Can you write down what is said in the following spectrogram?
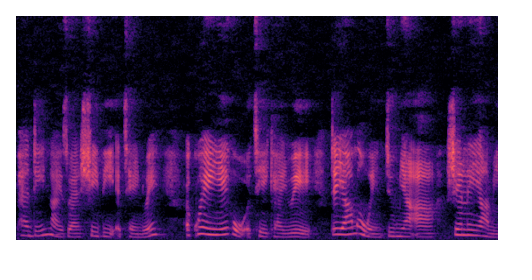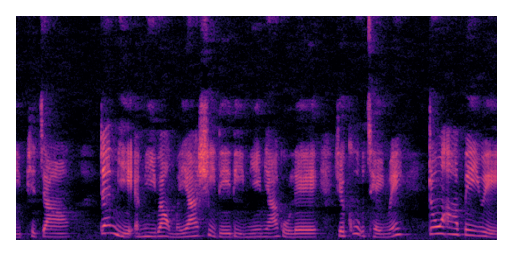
ဖန်တီးနိုင်စွမ်းရှိသည့်အချိန်တွင် အခွင့်အရေးကိုအခြေခံ၍တရားမဝင်ကျူးများအားရှင်းလင်းရမည်ဖြစ်ကြောင်းတက်မြေအမိပေါက်မရရှိသေးသည့်မြေများကိုလည်းယခုအချိန်တွင်တွန်းအားပေး၍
